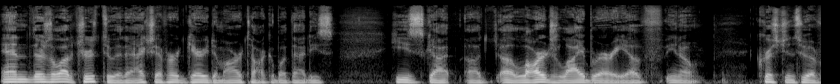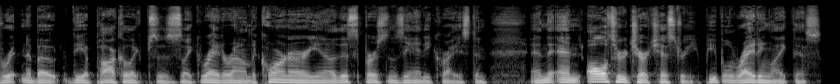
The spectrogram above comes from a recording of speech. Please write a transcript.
and there's a lot of truth to it. Actually, I've heard Gary DeMar talk about that. He's he's got a, a large library of you know Christians who have written about the apocalypse is like right around the corner. You know, this person's the Antichrist, and and and all through church history, people writing like this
